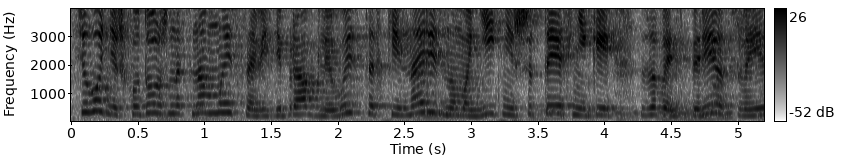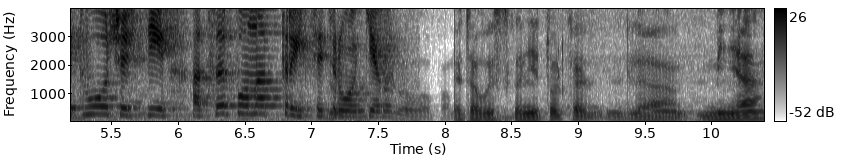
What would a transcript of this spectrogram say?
Сьогодні ж художник навмисно відібрав для виставки найрізноманітніші техніки за весь період своєї творчості, а це понад 30 років. Эта выставка не только для меня,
